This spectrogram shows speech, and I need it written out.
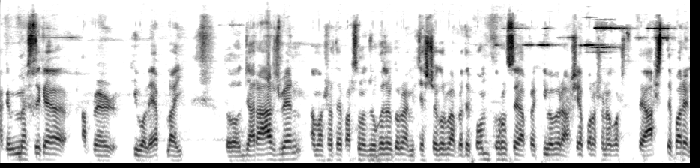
আগামী মাস থেকে আপনার কি বলে অ্যাপ্লাই তো যারা আসবেন আমার সাথে পার্সোনাল যোগাযোগ করবেন আমি চেষ্টা করব আপনাদের কম খরচে আপনারা কীভাবে রাশিয়া পড়াশোনা করতে আসতে পারেন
